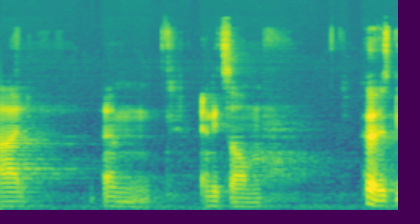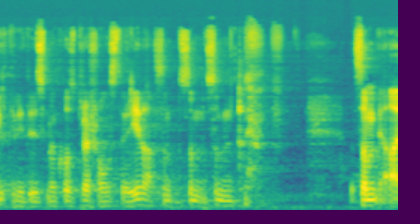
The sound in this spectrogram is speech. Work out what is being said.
er em, en litt sånn Høres bitte litt ut som en konspirasjonsteori, da, som, som, som, som ja,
